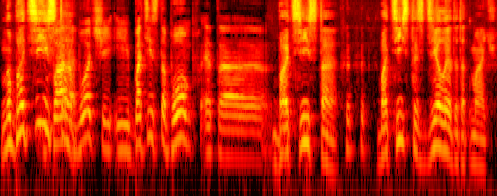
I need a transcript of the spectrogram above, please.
Ну, Батиста! Бочи и Батиста Бомб, это... Батиста! Батиста сделает этот матч.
